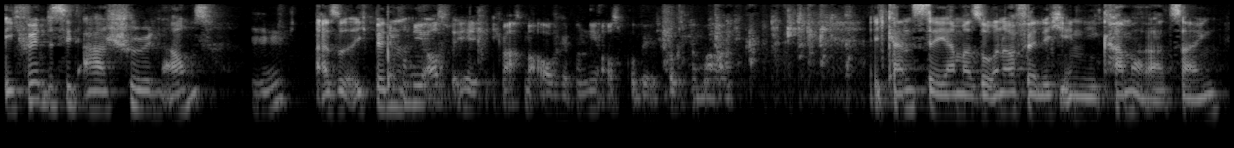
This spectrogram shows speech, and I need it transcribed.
ich finde, es sieht A schön aus. Mhm. Also ich Ich habe noch nie bin, ausprobiert. Ich, ich mach's mal auf. Ich habe noch nie ausprobiert. Ich guck's mir mal an. ich kann es dir ja mal so unauffällig in die Kamera zeigen.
